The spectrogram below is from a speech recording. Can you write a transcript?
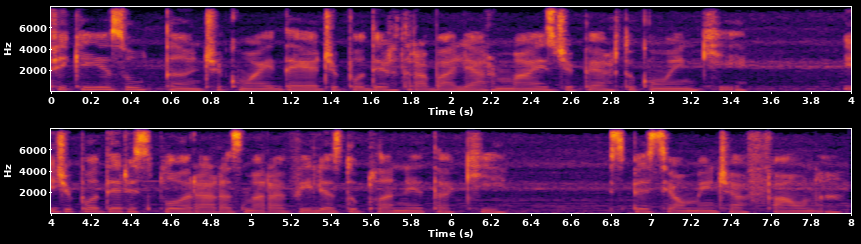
Fiquei exultante com a ideia de poder trabalhar mais de perto com Enki e de poder explorar as maravilhas do planeta aqui, especialmente a fauna.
